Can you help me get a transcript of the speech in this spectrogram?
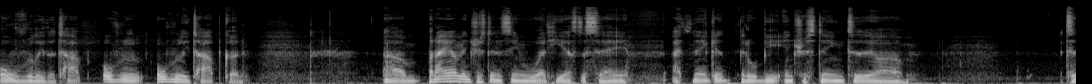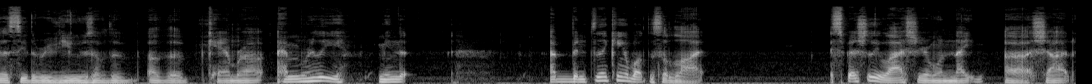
overly the top, over overly top good. Um, but I am interested in seeing what he has to say. I think it, will be interesting to uh, to see the reviews of the of the camera. I'm really, I mean, I've been thinking about this a lot, especially last year when night uh, shot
